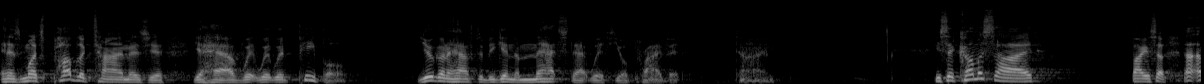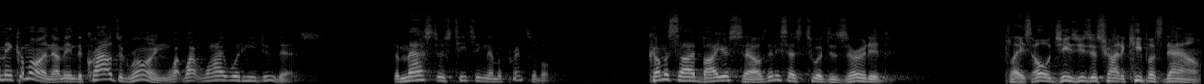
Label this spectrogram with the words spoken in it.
And as much public time as you, you have with, with, with people, you're going to have to begin to match that with your private time. He said, Come aside by yourself. Now, I mean, come on. I mean, the crowds are growing. Why, why, why would he do this? The master's teaching them a principle. Come aside by yourselves. Then he says, To a deserted place. Oh, Jesus, you're just trying to keep us down.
